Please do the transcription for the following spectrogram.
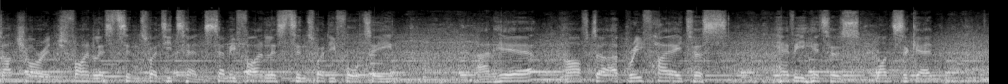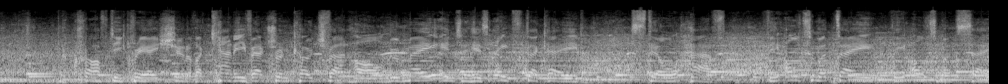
Dutch Orange, finalists in 2010, semi-finalists in 2014. And here, after a brief hiatus, heavy hitters once again. The crafty creation of a canny veteran coach Van Gaal, who may, into his eighth decade, still have the ultimate day, the ultimate say.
